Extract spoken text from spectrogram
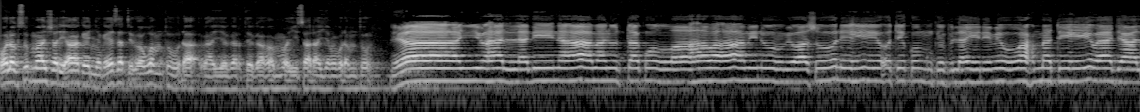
moloksummaan shari'aa keenya keessatti dhoowwamtuudha gaayye gartee gaafa ammoo ciisaadha ayyama godhamtu يا أيها الذين آمنوا اتقوا الله وآمنوا برسوله يؤتكم كفلين من رحمته ويجعل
